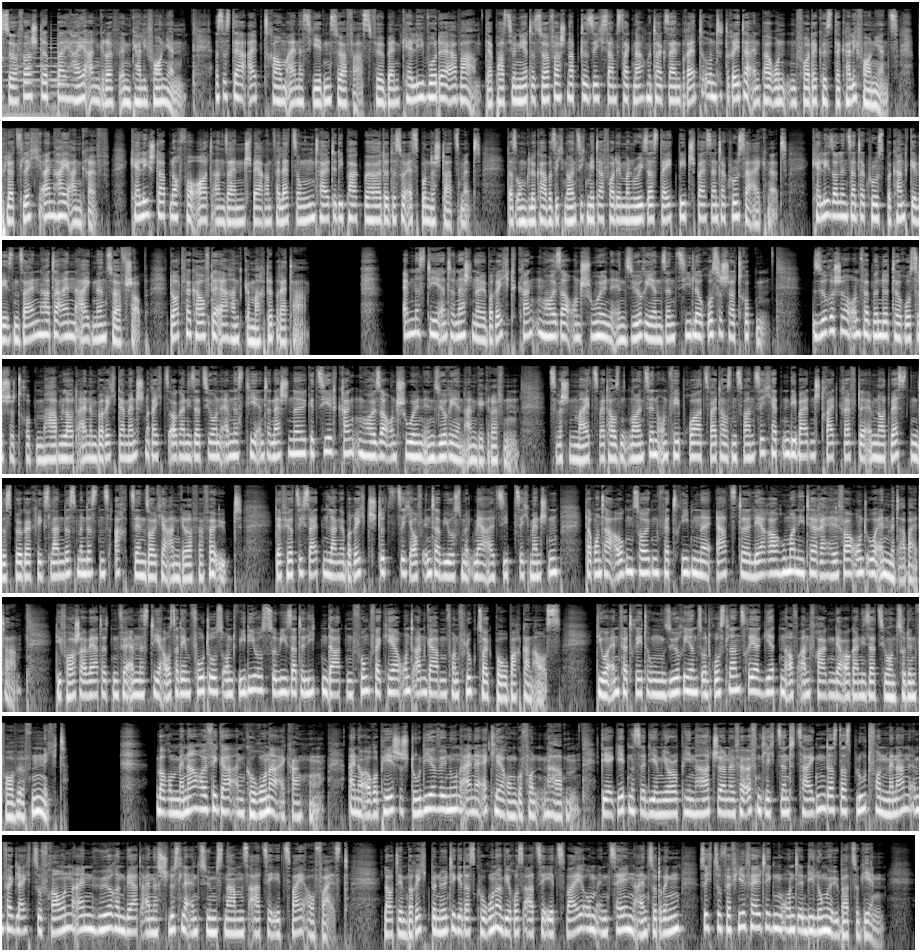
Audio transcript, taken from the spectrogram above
Surfer stirbt bei Haiangriff in Kalifornien. Es ist der Albtraum eines jeden Surfers. Für Ben Kelly wurde er wahr. Der passionierte Surfer schnappte sich Samstagnachmittag sein Brett und drehte ein paar Runden vor der Küste Kaliforniens. Plötzlich ein Haiangriff. Kelly starb noch vor Ort an seinen schweren Verletzungen, teilte die Parkbehörde des US-Bundesstaats mit. Das Unglück habe sich 90 Meter vor dem Manresa State Beach bei Santa Cruz ereignet. Kelly soll in Santa Cruz bekannt gewesen sein, hatte einen eigenen Surfshop. Dort verkaufte er handgemachte Bretter. Amnesty International Bericht, Krankenhäuser und Schulen in Syrien sind Ziele russischer Truppen. Syrische und verbündete russische Truppen haben laut einem Bericht der Menschenrechtsorganisation Amnesty International gezielt Krankenhäuser und Schulen in Syrien angegriffen. Zwischen Mai 2019 und Februar 2020 hätten die beiden Streitkräfte im Nordwesten des Bürgerkriegslandes mindestens 18 solcher Angriffe verübt. Der 40 Seiten lange Bericht stützt sich auf Interviews mit mehr als 70 Menschen, darunter Augenzeugen, Vertriebene, Ärzte, Lehrer, humanitäre Helfer und UN-Mitarbeiter. Die Forscher werteten für Amnesty außerdem Fotos und Videos sowie Satellitendaten, Funkverkehr und Angaben von Flugzeugbeobachtern aus. Die UN-Vertretungen Syriens und Russlands reagierten auf Anfragen der Organisation zu den Vorwürfen nicht. Warum Männer häufiger an Corona erkranken. Eine europäische Studie will nun eine Erklärung gefunden haben. Die Ergebnisse, die im European Heart Journal veröffentlicht sind, zeigen, dass das Blut von Männern im Vergleich zu Frauen einen höheren Wert eines Schlüsselenzyms namens ACE2 aufweist. Laut dem Bericht benötige das Coronavirus ACE2, um in Zellen einzudringen, sich zu vervielfältigen und in die Lunge überzugehen.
